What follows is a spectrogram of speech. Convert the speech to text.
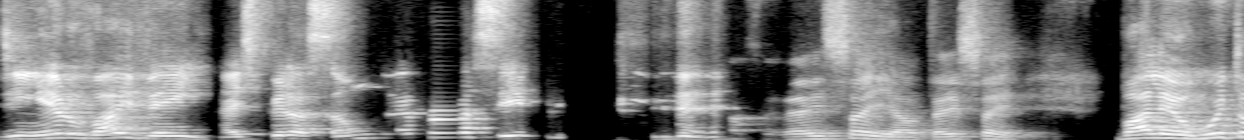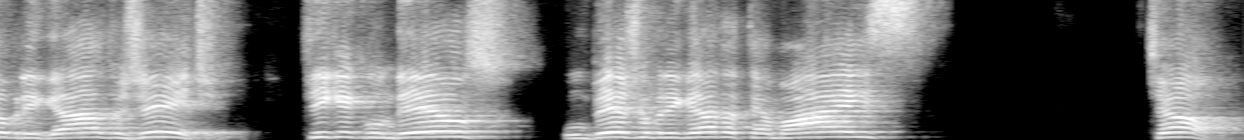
dinheiro vai e vem, a inspiração é para sempre. É isso aí, Elton, é isso aí. Valeu, muito obrigado, gente. Fiquem com Deus. Um beijo, obrigado, até mais. Tchau.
